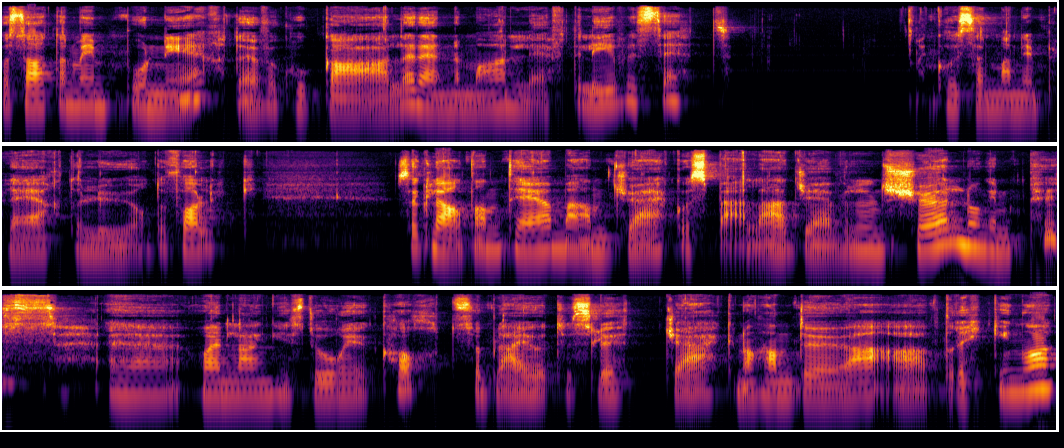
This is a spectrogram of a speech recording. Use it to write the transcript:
og Satan var imponert over hvor gale denne mannen levde livet sitt. Hvordan han manipulerte og lurte folk. Så klarte han til og med Jack å spille djevelen sjøl noen puss. Eh, og en lang historie kort, så ble jo til slutt Jack, når han døde av drikkinga,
